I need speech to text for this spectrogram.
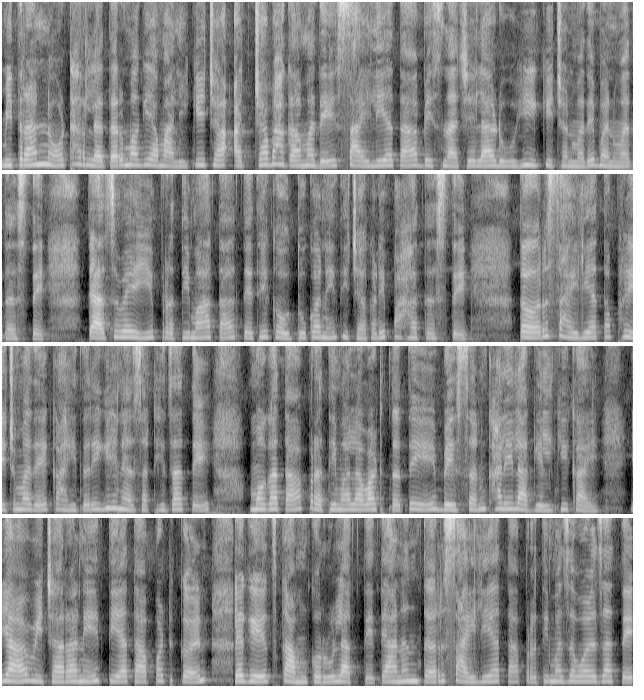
मित्रांनो ठरलं तर मग या मालिकेच्या आजच्या भागामध्ये सायली आता बेसनाचे लाडू ही किचनमध्ये बनवत असते. त्याचवेळी प्रतिमा आता तेथे कौतुकाने तिच्याकडे पाहत असते. तर सायली आता फ्रीजमध्ये काहीतरी घेण्यासाठी जाते. मग आता प्रतिमाला वाटतं ते बेसन खाली लागेल की काय? या विचाराने ती आता पटकन लगेच काम करू लागते. त्यानंतर सायली आता प्रतिमाजवळ जाते.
